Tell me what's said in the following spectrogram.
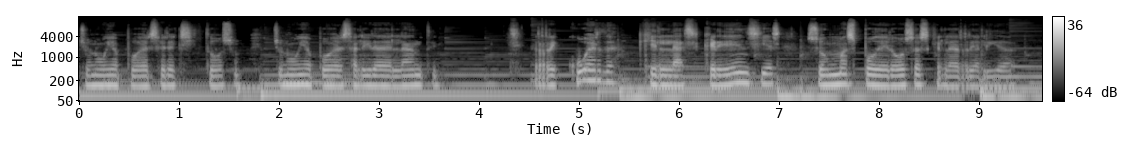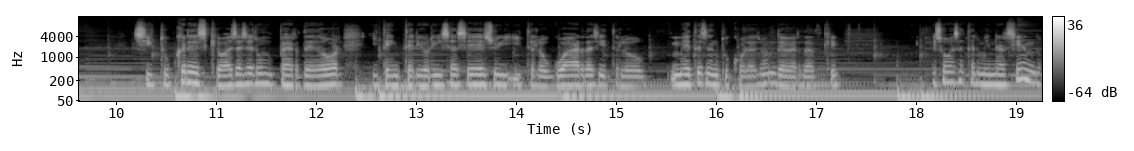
yo no voy a poder ser exitoso, yo no voy a poder salir adelante. Recuerda que las creencias son más poderosas que la realidad. Si tú crees que vas a ser un perdedor y te interiorizas eso y, te lo guardas y te lo metes en tu corazón, de verdad que eso vas a terminar siendo.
